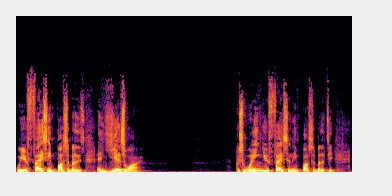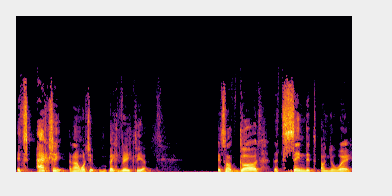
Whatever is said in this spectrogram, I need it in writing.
when you face impossibilities. And here's why. Because when you face an impossibility, it's actually, and I want to make it very clear, it's not God that sent it on your way,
